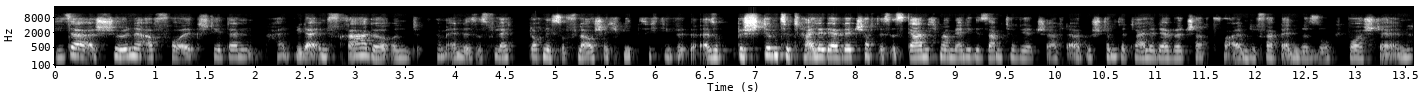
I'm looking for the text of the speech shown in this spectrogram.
dieser schöne Erfolg steht dann halt wieder in Frage und am Ende ist es vielleicht doch nicht so flauschig, wie sich die, also bestimmte Teile der Wirtschaft, es ist gar nicht mal mehr die gesamte Wirtschaft, aber bestimmte Teile der Wirtschaft, vor allem die Verbände so vorstellen.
